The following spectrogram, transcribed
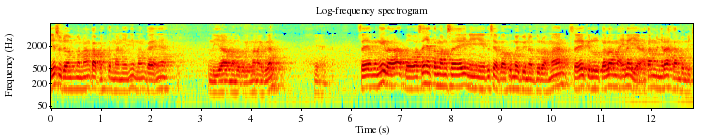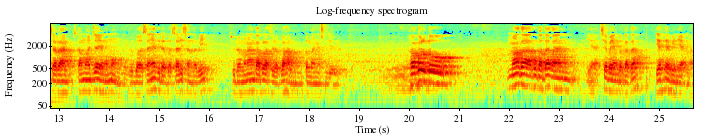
Dia sudah menangkap ya, temannya ini memang kayaknya pendiam atau bagaimana gitu kan? Ya. Saya mengira bahwasanya teman saya ini yaitu siapa? Humaid bin Abdurrahman, saya kilul kalama ilayya akan menyerahkan pembicaraan. Kamu aja yang ngomong. Itu bahasanya tidak bahasa lisan tapi sudah menangkaplah, sudah paham temannya sendiri. Fakultu maka aku katakan, ya siapa yang berkata? Yahya bin Ya'mar.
